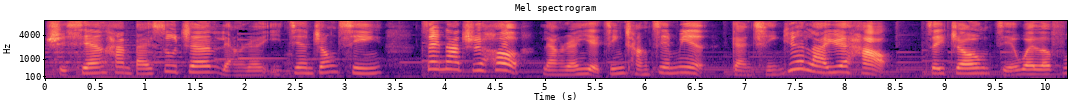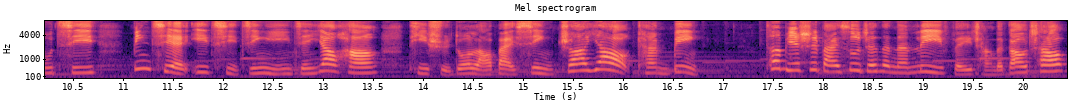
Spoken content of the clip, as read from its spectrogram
许仙和白素贞两人一见钟情，在那之后，两人也经常见面，感情越来越好，最终结为了夫妻。并且一起经营一间药行，替许多老百姓抓药看病。特别是白素贞的能力非常的高超，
